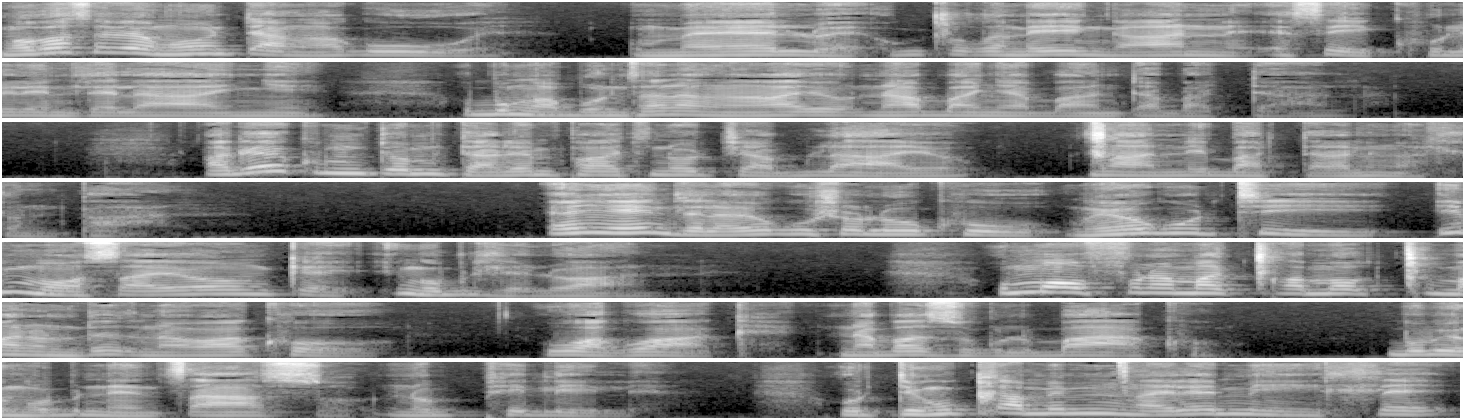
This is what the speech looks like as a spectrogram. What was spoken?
ngoba sebengontanga kuwe umelwe ukuxoxa nezingane eseyikhulile endlelanye ubungabonisana ngayo nabanye abantu abadala. Akekho umuntu omdala emphakathini ojabulayo nxa nibadala ningahloniphani enye indlela yokusho lokhu ngeyokuthi imosa yonke ingobudlelwane. Uma ufuna amaxhama okuxhumana nododana wakho uwakwakhe nabazukulu bakho bube ngobunensaso nobuphilile udinga uklama imingcele emihle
